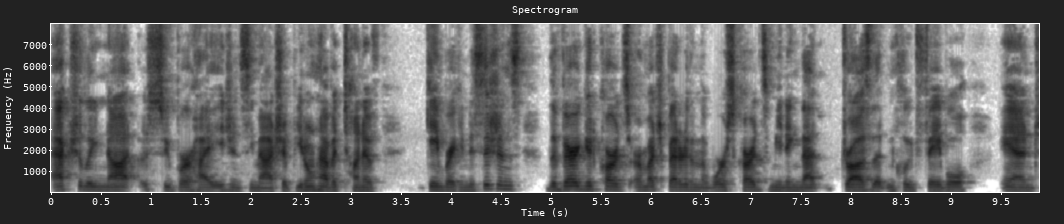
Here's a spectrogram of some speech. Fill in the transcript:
actually not a super high agency matchup. You don't have a ton of game breaking decisions. The very good cards are much better than the worst cards, meaning that draws that include Fable and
